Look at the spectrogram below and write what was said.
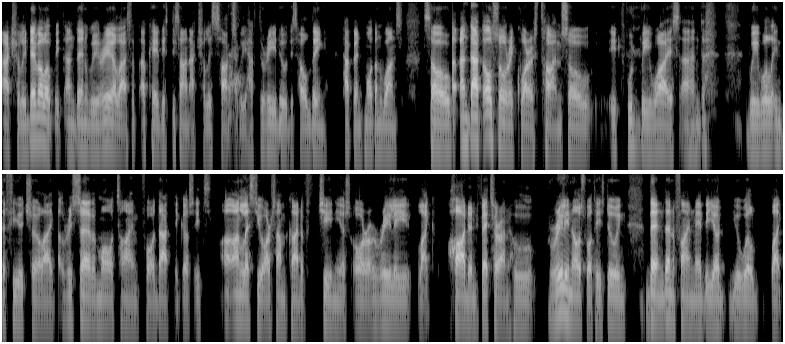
actually develop it and then we realize that okay this design actually sucks. We have to redo this whole thing. Happened more than once. So and that also requires time. So it would be wise and we will in the future like reserve more time for that because it's unless you are some kind of genius or a really like hardened veteran who really knows what he's doing, then then fine, maybe you you will like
